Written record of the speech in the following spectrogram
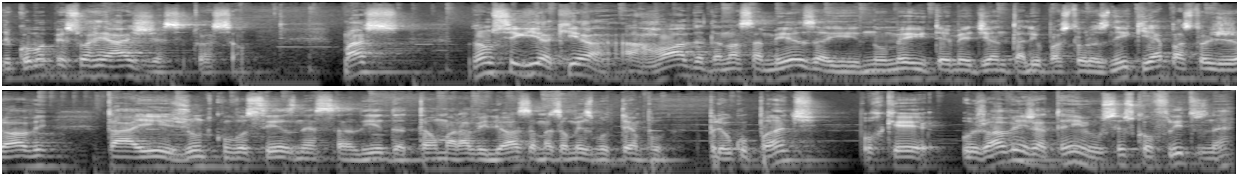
de como a pessoa reage à situação. Mas vamos seguir aqui a, a roda da nossa mesa e no meio intermediando está ali o pastor Osni, que é pastor de jovem, está aí junto com vocês nessa lida tão maravilhosa, mas ao mesmo tempo preocupante, porque o jovem já tem os seus conflitos, né?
